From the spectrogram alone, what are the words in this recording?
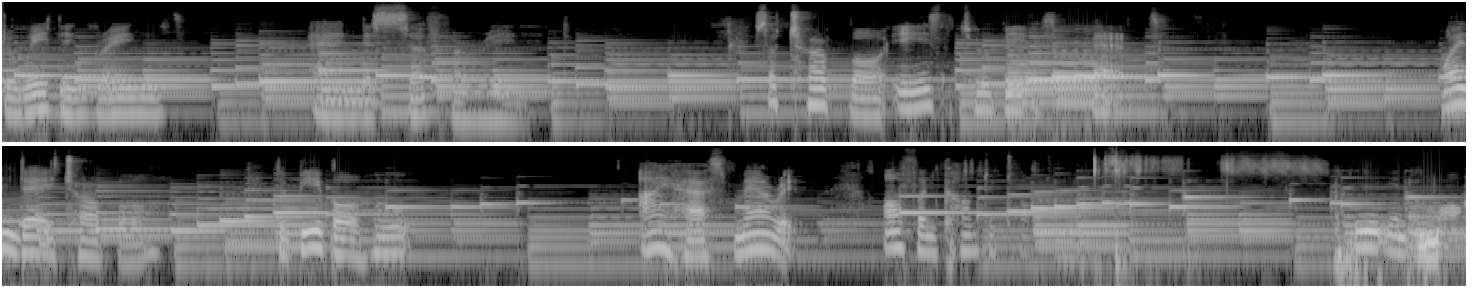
the wedding ring, and the suffering. So trouble is to be expected. When there is trouble, the people who I have married often come to talk to me. He is a monk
